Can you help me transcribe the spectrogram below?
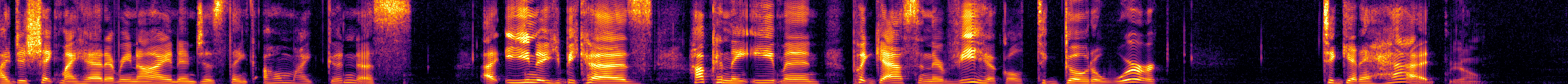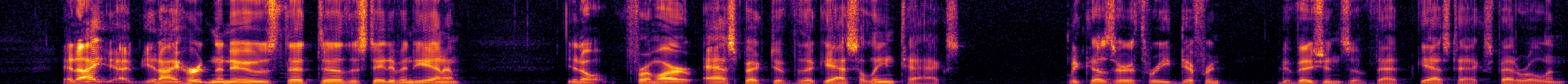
I just shake my head every night and just think, oh my goodness. Uh, you know, because how can they even put gas in their vehicle to go to work to get ahead? Yeah. And I, I- you know, I heard in the news that uh, the state of Indiana, you know, from our aspect of the gasoline tax, because there are three different divisions of that gas tax, federal, and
